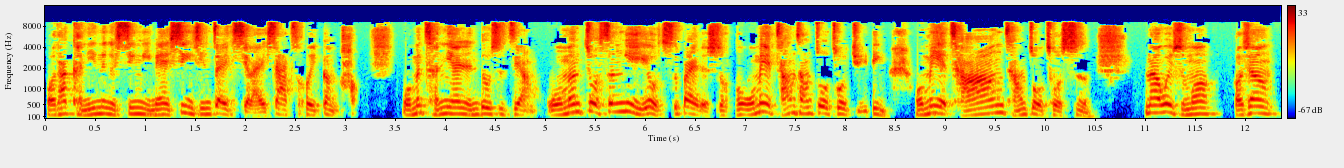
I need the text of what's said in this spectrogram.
哦，他肯定那个心里面信心再起来，下次会更好。我们成年人都是这样，我们做生意也有失败的时候，我们也常常做错决定，我们也常常做错事。那为什么好像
